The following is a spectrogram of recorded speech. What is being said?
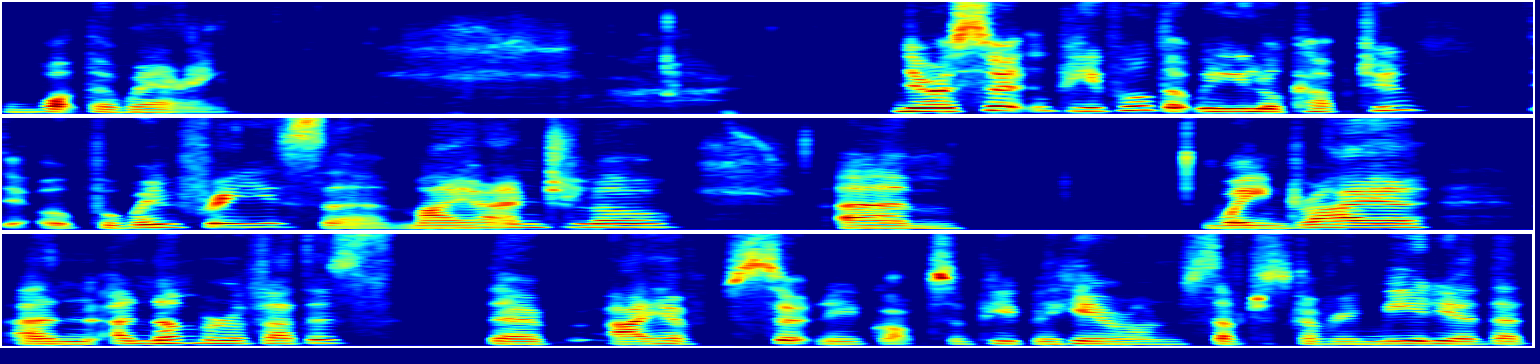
what they're wearing. There are certain people that we look up to, the Oprah Winfrey's, uh, Maya Angelou, um, Wayne Dyer, and a number of others. There, I have certainly got some people here on Self Discovery Media that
